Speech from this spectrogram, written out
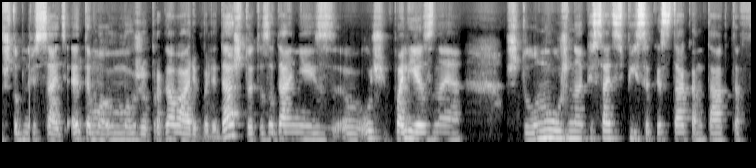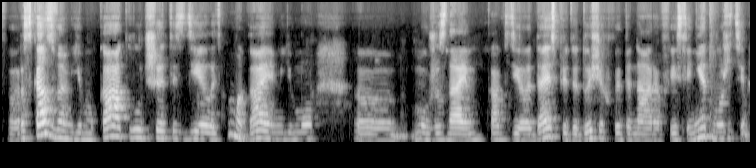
чтобы написать. Это мы, мы уже проговаривали, да, что это задание из, э, очень полезное, что нужно писать список из 100 контактов. Рассказываем ему, как лучше это сделать, помогаем ему. Э, мы уже знаем, как сделать да, из предыдущих вебинаров. Если нет, можете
